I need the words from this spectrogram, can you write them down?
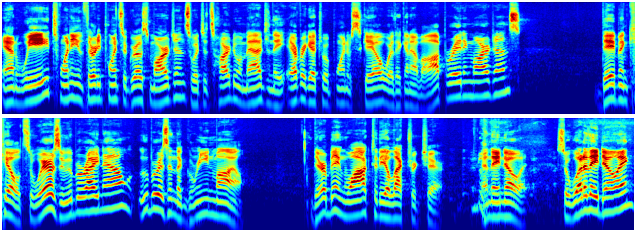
and we, 20 and 30 points of gross margins, which it's hard to imagine they ever get to a point of scale where they can have operating margins. They've been killed. So where's Uber right now? Uber is in the green mile. They're being walked to the electric chair and they know it. So what are they doing?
